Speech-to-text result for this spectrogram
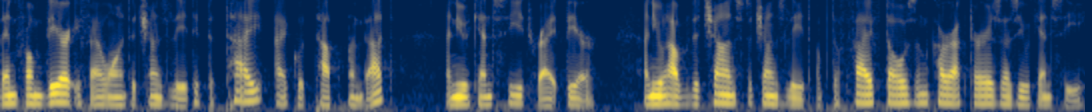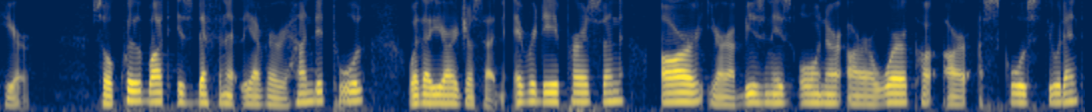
then from there, if I want to translate it to Thai, I could tap on that and you can see it right there. And you have the chance to translate up to 5,000 characters as you can see here. So Quillbot is definitely a very handy tool, whether you're just an everyday person or you're a business owner or a worker or a school student.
